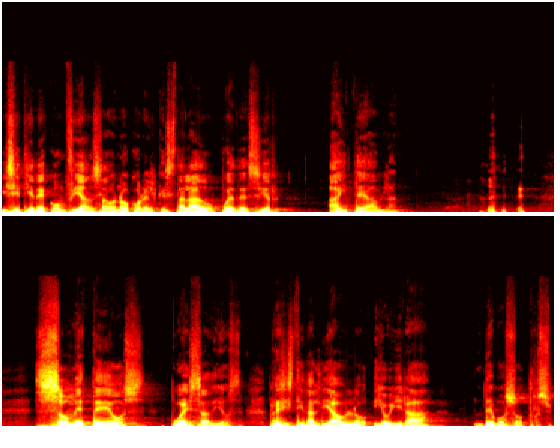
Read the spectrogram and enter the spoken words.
Y si tiene confianza o no con el que está al lado, puede decir, ahí te hablan. Someteos pues a Dios. resistid al diablo y huirá de vosotros.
